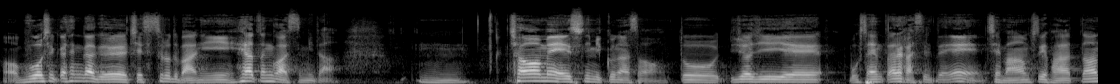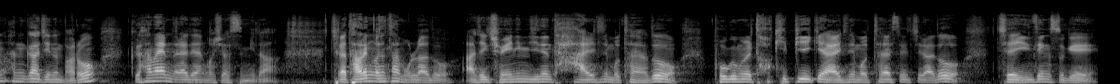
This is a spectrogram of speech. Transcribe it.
어, 무엇일까 생각을 제 스스로도 많이 해왔던 것 같습니다. 음, 처음에 예수님 믿고 나서 또 뉴저지에 목사님 따라갔을 때에 제 마음속에 받았던 한 가지는 바로 그 하나님 나라에 대한 것이었습니다. 제가 다른 것은 다 몰라도 아직 죄인인지는 다 알지는 못하여도 복음을 더 깊이 있게 알지는 못하였을지라도 제 인생 속에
